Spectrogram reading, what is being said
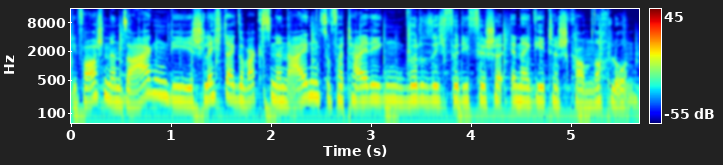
Die Forschenden sagen, die schlechter gewachsenen Algen zu verteidigen, würde sich für die Fische energetisch kaum noch lohnen.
